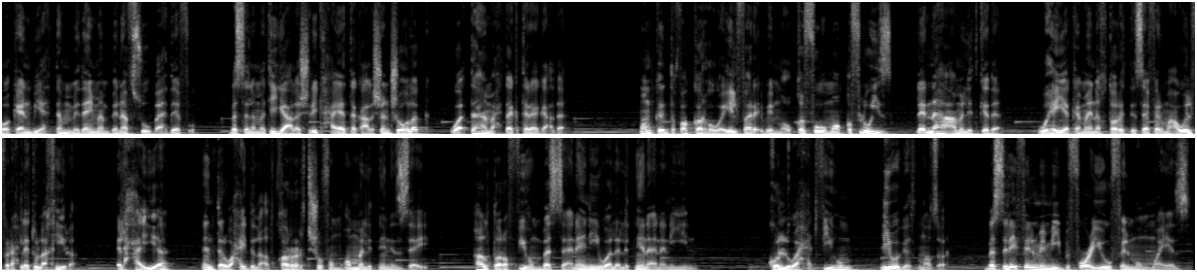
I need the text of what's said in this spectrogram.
هو كان بيهتم دايما بنفسه وبأهدافه. بس لما تيجي على شريك حياتك علشان شغلك وقتها محتاج تراجع ده. ممكن تفكر هو إيه الفرق بين موقفه وموقف لويز لأنها عملت كده وهي كمان اختارت تسافر مع ويل في رحلته الأخيرة. الحقيقة أنت الوحيد اللي هتقرر تشوفهم هما الاتنين إزاي. هل طرف فيهم بس أناني ولا الاتنين أنانيين؟ كل واحد فيهم ليه وجهة نظر. بس ليه فيلم Me Before You فيلم مميز؟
